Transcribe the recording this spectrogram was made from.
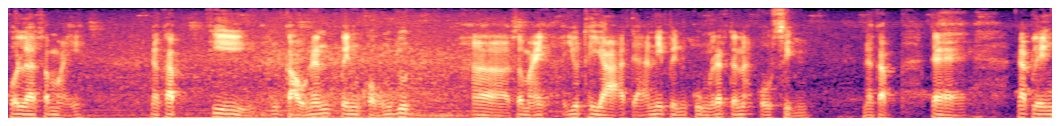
คนละสมัยนะครับ ที่อันเก่านั้นเป็นของยุทธสมัยอยุธยา แต่อันนี้เป็นกรุงรัตนโกสินทร์นะครับ แต่นักเลง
